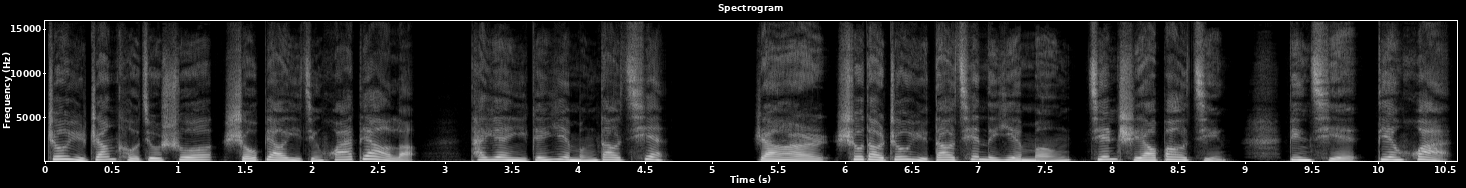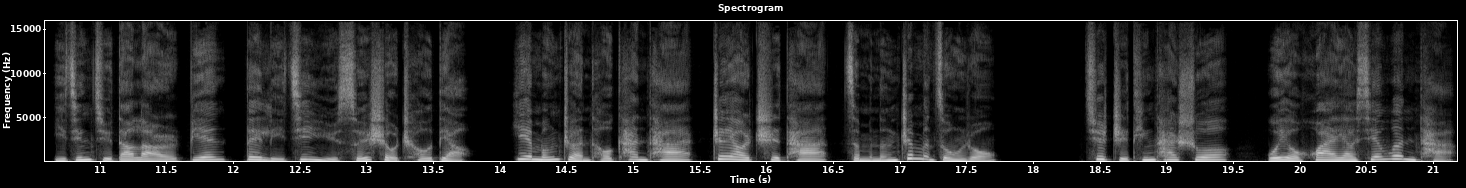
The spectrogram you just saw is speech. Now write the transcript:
周宇张口就说手表已经花掉了，他愿意跟叶萌道歉。然而收到周宇道歉的叶萌坚持要报警，并且电话已经举到了耳边，被李靖宇随手抽掉。叶萌转头看他，正要斥他怎么能这么纵容，却只听他说：“我有话要先问他。”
